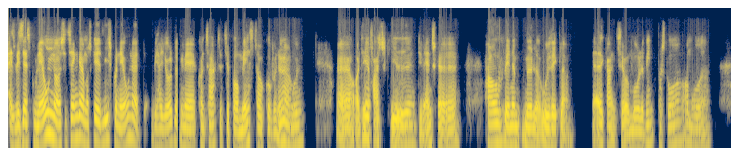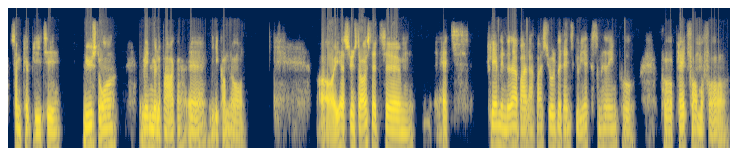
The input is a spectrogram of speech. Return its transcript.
altså hvis jeg skulle nævne noget, så tænker jeg måske lige skulle nævne, at vi har hjulpet med kontakter til borgmester og guvernører herude. Øh, og det har faktisk givet de danske øh, havvindemølleudviklere adgang til at måle vind på store områder, som kan blive til nye store vindmølleparker øh, i de kommende år. Og jeg synes da også, at, øh, at flere af mine medarbejdere har faktisk hjulpet danske virksomheder ind på, på platformer for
